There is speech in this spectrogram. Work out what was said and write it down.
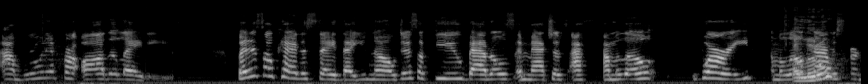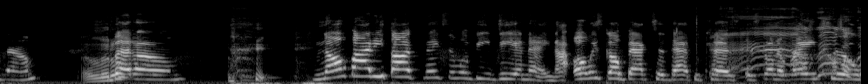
I'm rooting for all the ladies, but it's okay to say that you know there's a few battles and matchups. I, I'm a little worried. I'm a little, a little? nervous for them. A little. But um. Nobody thought Vixen would be DNA. And I always go back to that because it's going to rain through a,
